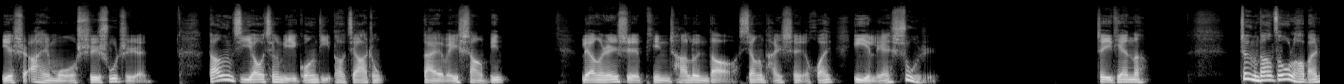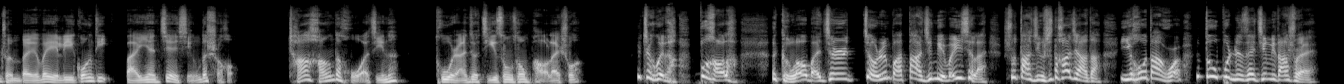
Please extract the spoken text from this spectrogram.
也是爱慕诗书之人，当即邀请李光地到家中代为上宾，两人是品茶论道，相谈甚欢，一连数日。这一天呢，正当邹老板准备为李光地摆宴饯行的时候。茶行的伙计呢，突然就急匆匆跑来说：“掌柜的，不好了！耿老板今儿叫人把大井给围起来，说大井是他家的，以后大伙都不准在井里打水。”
